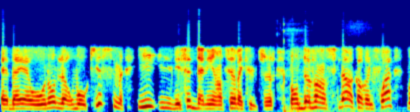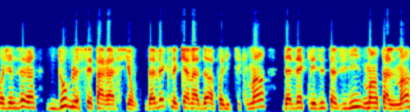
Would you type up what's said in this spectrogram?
eh ben, au nom de leur wokisme, ils, ils décident d'anéantir la culture. Bon, devant cela, encore une fois, moi j'aime dire, hein, double séparation. D'avec le Canada politiquement, d'avec les États-Unis mentalement,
